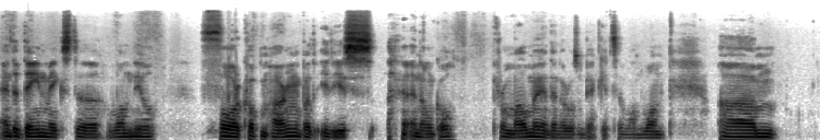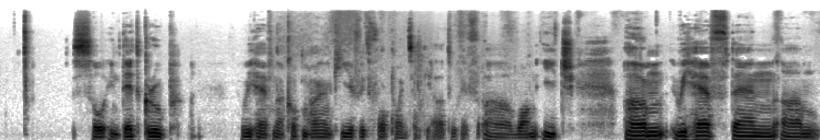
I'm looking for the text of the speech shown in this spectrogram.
And the Dane makes the 1 0 for Copenhagen, but it is an own goal from Malmö, and then Rosenberg gets a 1 1. Um, so in that group, we have now Copenhagen and Kiev with four points, and the other two have uh, one each. Um, we have then um,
